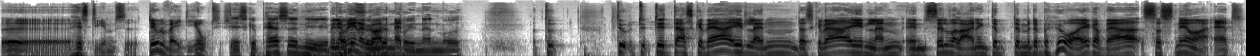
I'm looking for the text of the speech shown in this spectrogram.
øh, hestehjemmeside, det vil være idiotisk. Det skal passe ind i men jeg mener godt, at, på en anden måde. Du, du, det, der skal være et eller andet, der skal være en eller anden en silver lining, det, det, men det behøver ikke at være så snæver, at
